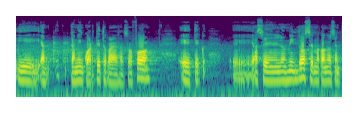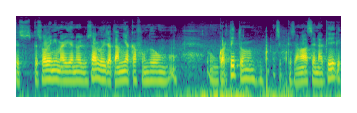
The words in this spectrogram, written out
y, también cuarteto para saxofón. Este, eh, hace en el 2012, cuando se empezó, a venir María Noel Luzardo, ella también acá fundó un, cuarteto que se llamaba Senaque,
